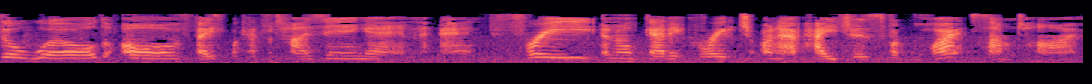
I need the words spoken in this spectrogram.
the world of Facebook advertising and, and free and organic reach on our pages for quite some time.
